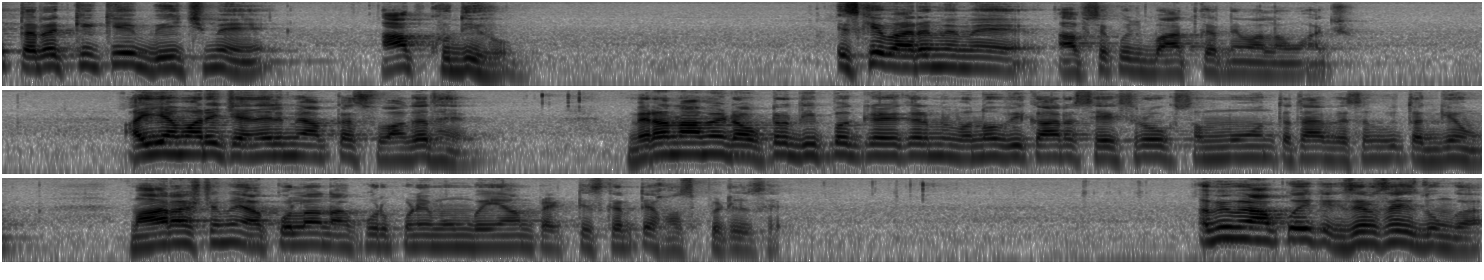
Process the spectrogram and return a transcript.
तरक्की के बीच में आप खुद ही हो। इसके बारे में मैं आपसे कुछ बात करने वाला हूँ आज। आइए हमारे चैनल में आपका स्वागत है। मेरा नाम है डॉक्टर दीपक केड़कर मैं मनोविकार, सेक्स रोग, सम्मोहन तथा व्यसन तज्ञ हूँ। महाराष्ट्र में अकोला, नागपुर, पुणे, मुंबई यहाँ प्रैक्टिस करते हॉस्पिटल्स है। अभी मैं आपको एक एक्सरसाइज दूँगा।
